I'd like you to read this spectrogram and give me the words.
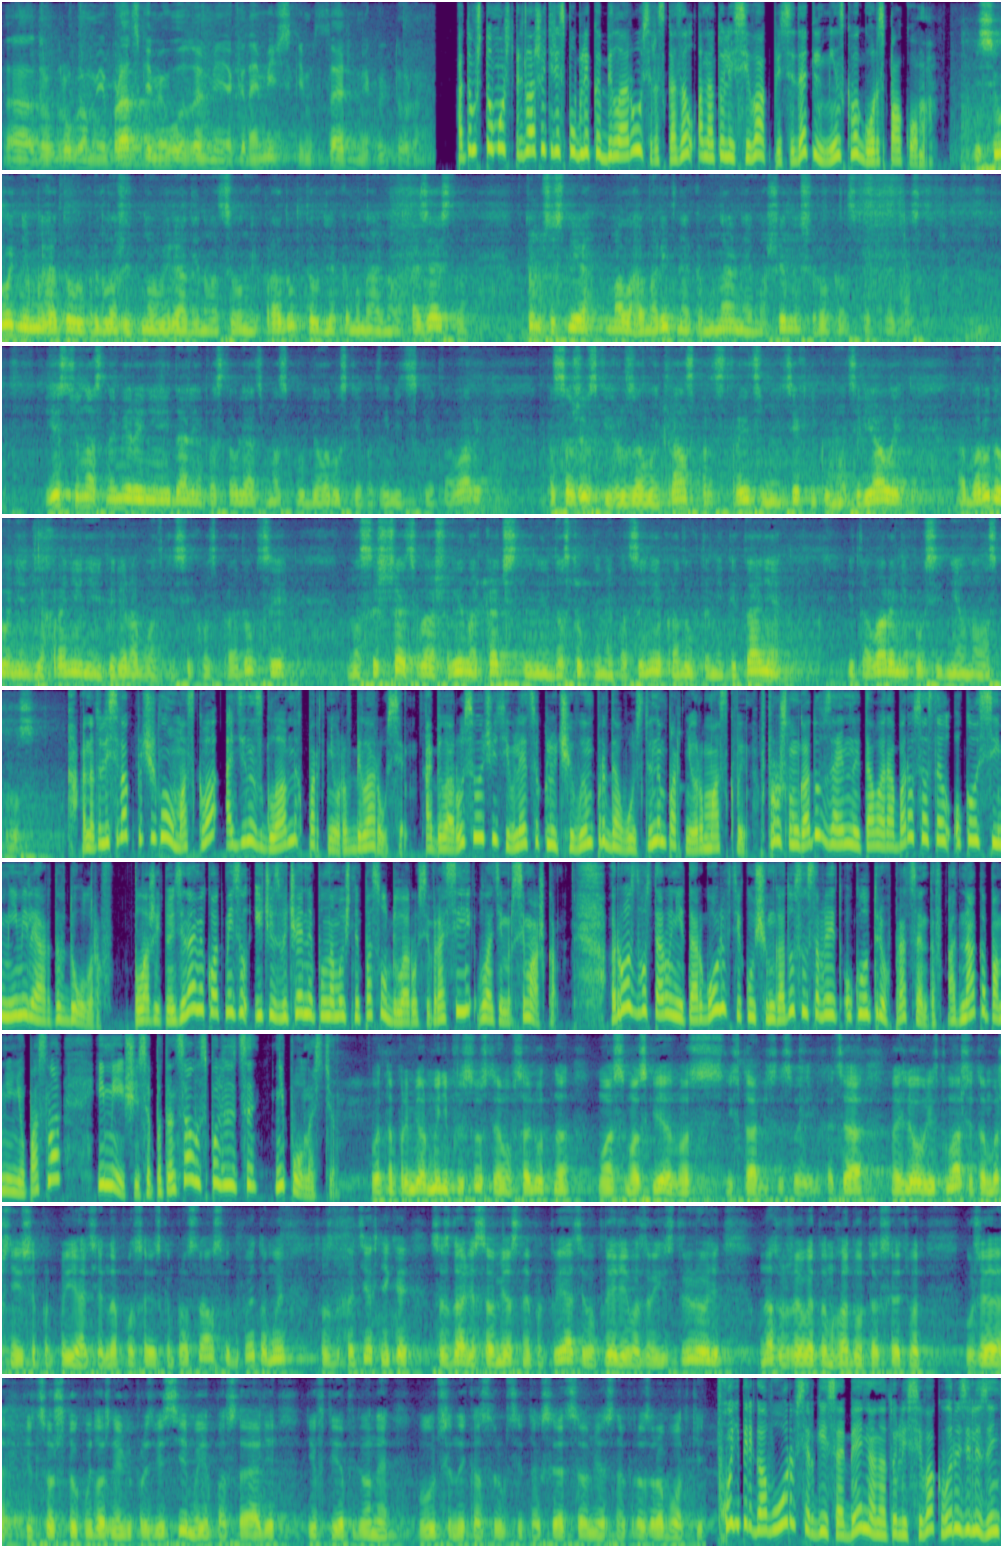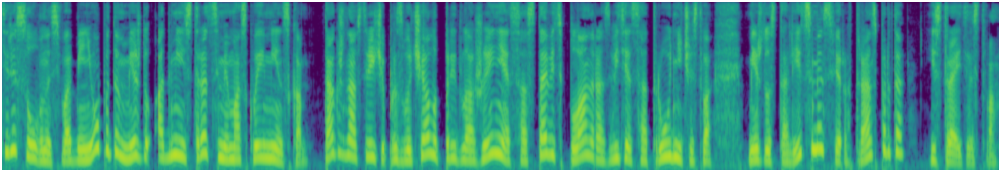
э, друг с другом и братскими вузами, и экономическими, социальными и культурными. О том, что может предложить Республика Беларусь, рассказал Анатолий Сивак, председатель Минского горосполкома. И сегодня мы готовы предложить новый ряд инновационных продуктов для коммунального хозяйства, в том числе малогабаритные коммунальные машины широкого спектра действия. Есть у нас намерение и далее поставлять в Москву белорусские потребительские товары – пассажирский грузовой транспорт, строительную технику и материалы, оборудование для хранения и переработки сельхозпродукции, насыщать ваш рынок качественными, доступными по цене продуктами питания и товарами повседневного спроса. Анатолий Сивак подчеркнул, Москва – один из главных партнеров Беларуси. А Беларусь, в свою очередь, является ключевым продовольственным партнером Москвы. В прошлом году взаимный товарооборот составил около 7 миллиардов долларов. Положительную динамику отметил и чрезвычайный полномочный посол Беларуси в России Владимир Семашко. Рост двусторонней торговли в текущем году составляет около 3%. Однако, по мнению посла, имеющийся потенциал используется не полностью. Вот, например, мы не присутствуем абсолютно в Москве с лифтами со своими. Хотя Могилев лифтмаш – это мощнейшее предприятие на постсоветском пространстве. Поэтому мы с воздухотехникой создали совместное предприятие, в апреле его зарегистрировали. У нас уже в этом году, так сказать, вот уже 500 штук мы должны были произвести, мы поставили лифты определенные улучшенные конструкции, так сказать, совместно в разработке. В ходе переговоров Сергей Собянин и Анатолий Сивак выразили заинтересованность в обмене опытом между администрациями Москвы и Минска. Также на встрече прозвучало предложение составить план развития сотрудничества между столицами в сферах транспорта и строительства.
